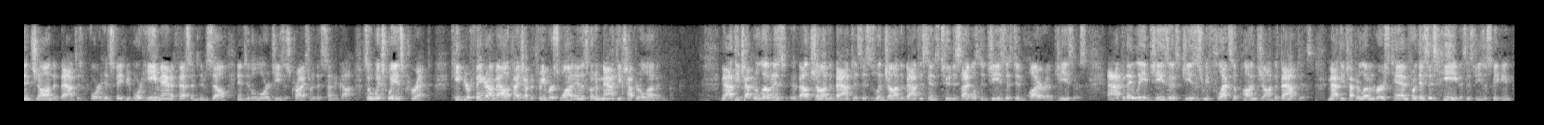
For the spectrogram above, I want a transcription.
sent John the Baptist before his faith, before he manifested himself into the Lord Jesus Christ or the Son of God. So which way is correct? Keep your finger on Malachi chapter 3, verse 1, and let's go to Matthew chapter 11. Matthew chapter 11 is about John the Baptist. This is when John the Baptist sends two disciples to Jesus to inquire of Jesus. After they leave Jesus, Jesus reflects upon John the Baptist. Matthew chapter 11, verse 10, for this is he, this is Jesus speaking,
